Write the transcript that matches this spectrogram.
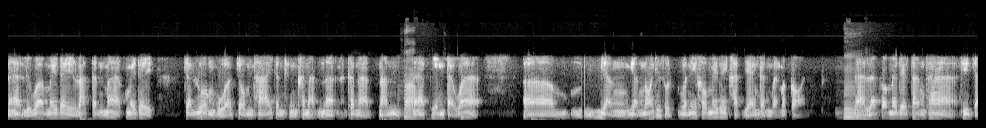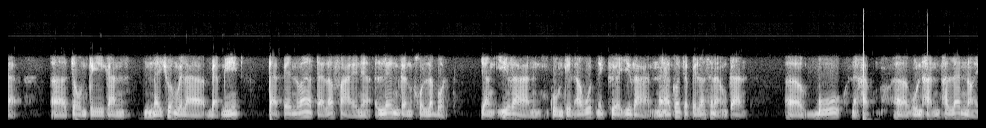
นะฮะหรือว่าไม่ได้รักกันมาก ไม่ได้จะร่วมหัวจมท้ายกันถึงขนาดนั้นขนาดนั้นครับนะฮะเพียงแต่ว่าเอ่ออย่างอย่างน้อยที่สุด วันนี้เขาไม่ได้ขัดแย้งกันเหมือนเมื่อก่อนอืมนะแล้วก็ไม่ได้ตั้งท่าที่จะเอ่อโจมตีกันในช่วงเวลาแบบนี้ แต่เป็นว่าแต่ละฝ่ายเนี่ยเล่นกันคนละบทอย่างอิหร่าน กลุ่มติดอาวุธในเครืออิหร่านนะฮะก็จะเป็นลักษณะของการเอ่อ บู๊นะครับเอ่อหุนหันพลันแล่นหน่อย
